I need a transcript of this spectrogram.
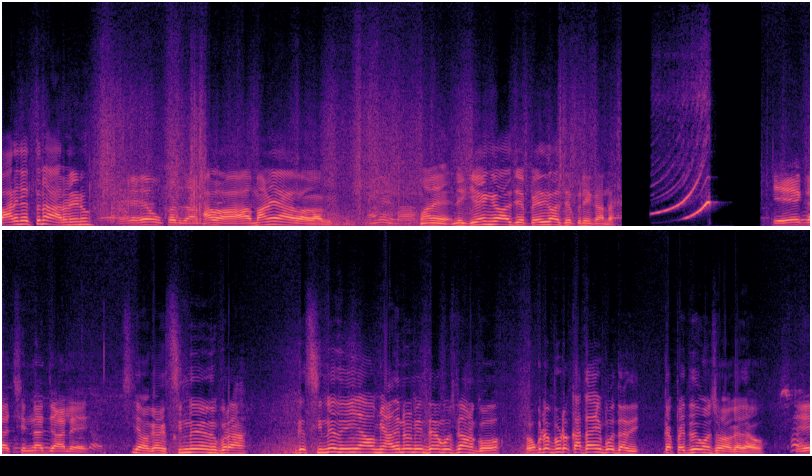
భార్య చెప్తున్నా అరే నేను. ఏ ఒక్కటి చాలు. అవ, ఆ మనే అవ, మనే నీకేం కావాలి చెప్పు ఏది కావాలి చెప్పు నీకు అలా ఏ గా చిన్న జాలే ఒక చిన్నది ఎందుకురా? ఇంకా చిన్నది ఆ, మీ అదిలో మీ ఇద్దరం కూర్చున్నాం అనుకో ఒకటప్పుడు కథ అయిపోతుంది. ఇంకా పెద్దది కొంచెం కదా ఏ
